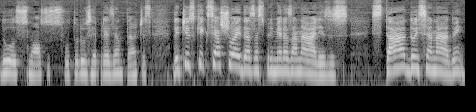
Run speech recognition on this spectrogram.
dos nossos futuros representantes. Letícia, o que, que você achou aí dessas primeiras análises? Estado e Senado, hein?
